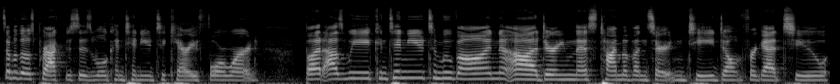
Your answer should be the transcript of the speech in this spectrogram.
some of those practices will continue to carry forward. But as we continue to move on uh, during this time of uncertainty, don't forget to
